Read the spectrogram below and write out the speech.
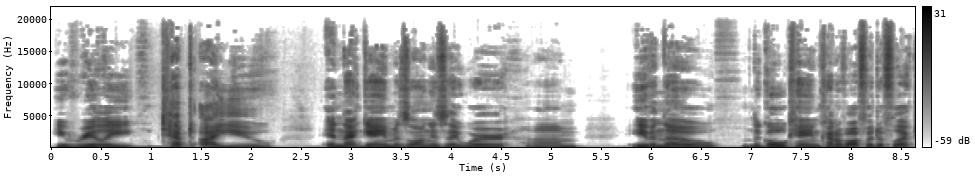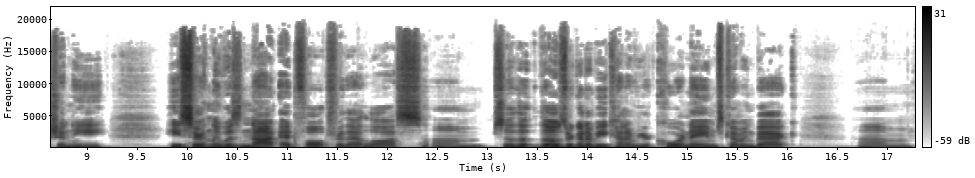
He really kept IU in that game as long as they were. Um, even though the goal came kind of off a deflection, he he certainly was not at fault for that loss. Um, so th- those are going to be kind of your core names coming back. Um,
